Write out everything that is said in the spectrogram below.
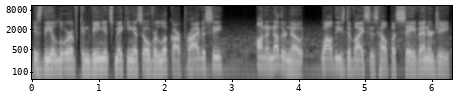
Is the allure of convenience making us overlook our privacy? On another note, while these devices help us save energy,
